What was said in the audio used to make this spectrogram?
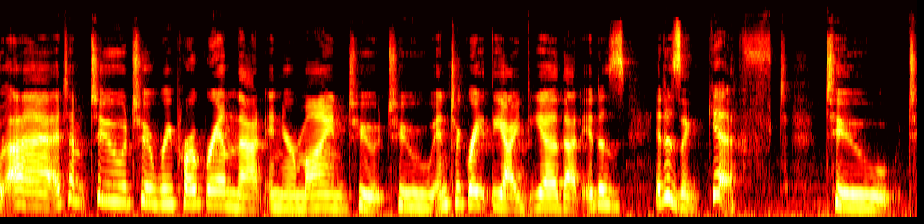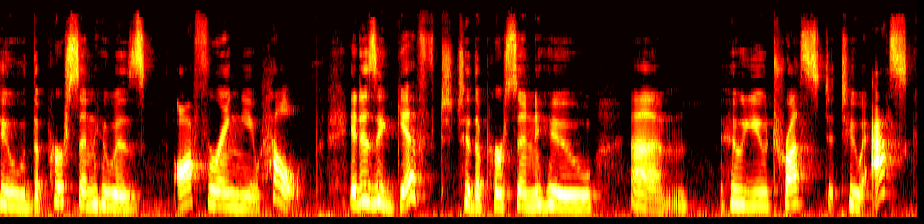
uh, attempt to to reprogram that in your mind to to integrate the idea that it is it is a gift to to the person who is offering you help. It is a gift to the person who um, who you trust to ask,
